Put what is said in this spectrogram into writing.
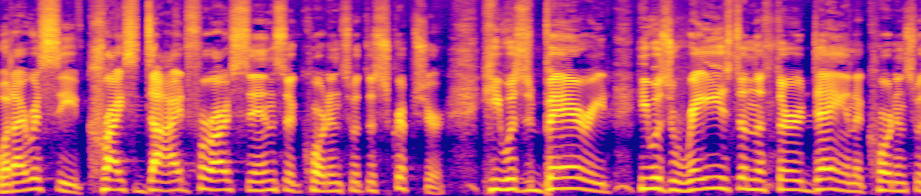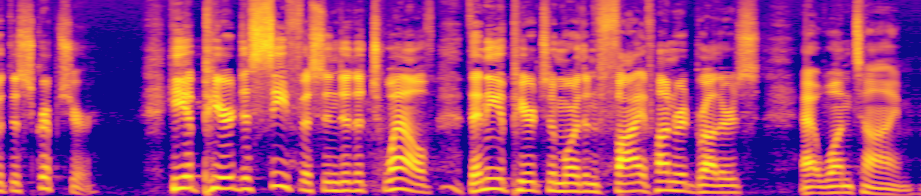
What I received Christ died for our sins in accordance with the scripture. He was buried. He was raised on the third day in accordance with the scripture. He appeared to Cephas and to the 12. Then he appeared to more than 500 brothers at one time,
